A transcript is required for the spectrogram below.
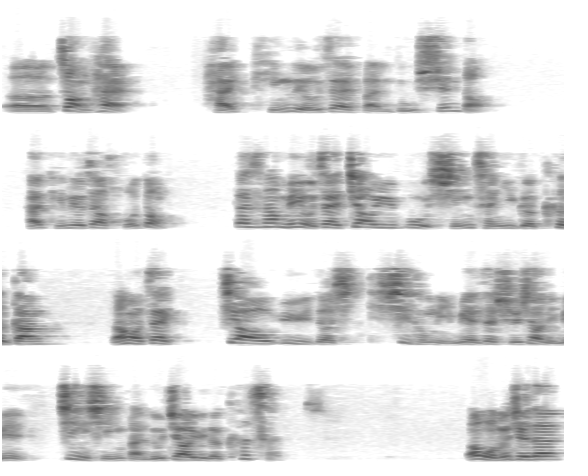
呃状态，还停留在反毒宣导，还停留在活动，但是他没有在教育部形成一个课纲，然后在。教育的系统里面，在学校里面进行反毒教育的课程，而我们觉得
